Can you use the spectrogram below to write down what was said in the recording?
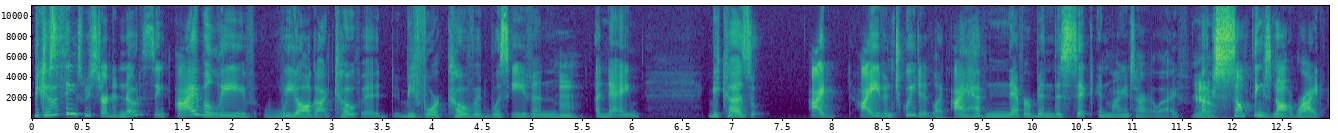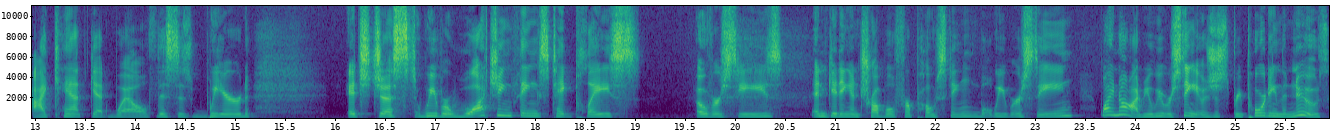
because of things we started noticing. I believe we all got COVID before COVID was even hmm. a name, because I I even tweeted like I have never been this sick in my entire life. Yeah. Like something's not right. I can't get well. This is weird. It's just we were watching things take place overseas and getting in trouble for posting what we were seeing. Why not? I mean, we were seeing. It was just reporting the news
